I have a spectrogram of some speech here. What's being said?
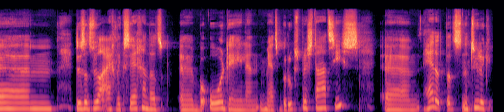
Um, dus dat wil eigenlijk zeggen dat uh, beoordelen met beroepsprestaties. Uh, hè, dat, dat, is natuurlijk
